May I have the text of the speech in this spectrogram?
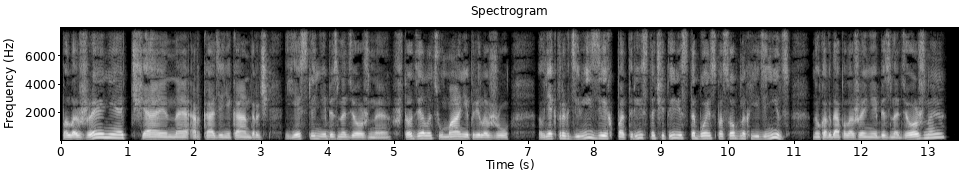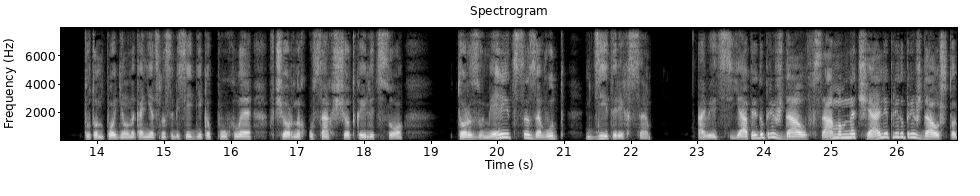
«Положение отчаянное, Аркадий Никандрович, если не безнадежное. Что делать, ума не приложу. В некоторых дивизиях по 300-400 боеспособных единиц, но когда положение безнадежное...» Тут он поднял, наконец, на собеседника пухлое в черных усах щеткой лицо. «То, разумеется, зовут Дитерихса. А ведь я предупреждал, в самом начале предупреждал, что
